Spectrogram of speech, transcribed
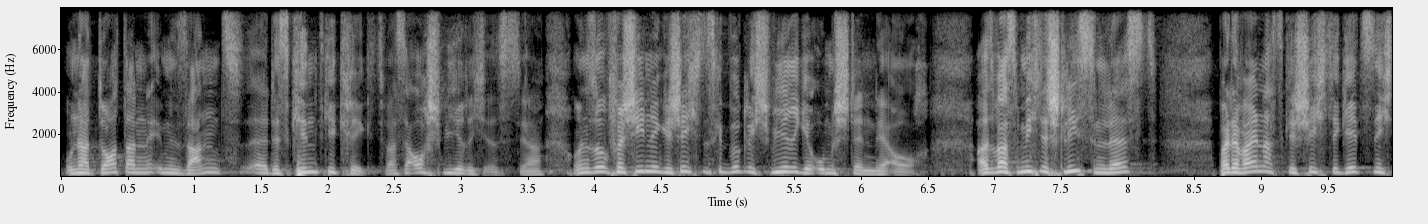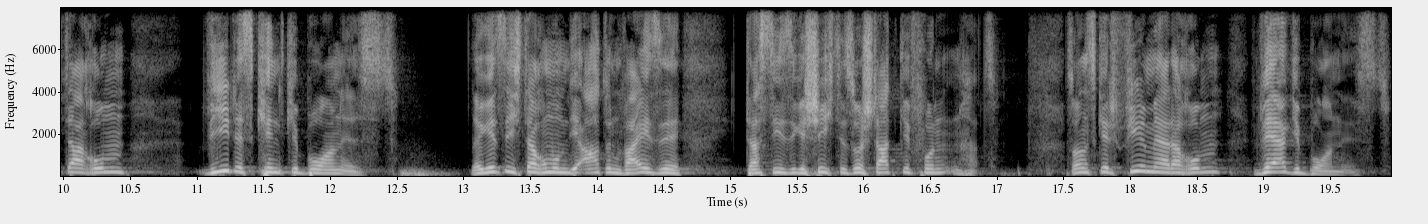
und hat dort dann im Sand äh, das Kind gekriegt, was auch schwierig ist. Ja? Und so verschiedene Geschichten, es gibt wirklich schwierige Umstände auch. Also was mich das schließen lässt, bei der Weihnachtsgeschichte geht es nicht darum, wie das Kind geboren ist. Da geht es nicht darum, um die Art und Weise, dass diese Geschichte so stattgefunden hat, sondern es geht vielmehr darum, wer geboren ist.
